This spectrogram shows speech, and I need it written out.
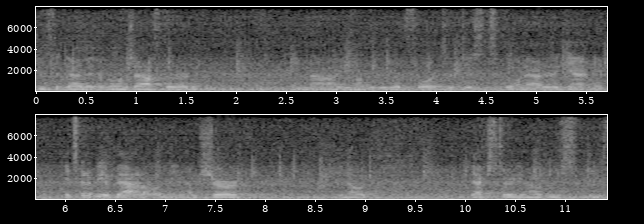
he's the guy that everyone's after, and and uh, you know we look forward to just going at it again. It, it's going to be a battle. I mean, I'm sure you know, Dexter, you know, he's he's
